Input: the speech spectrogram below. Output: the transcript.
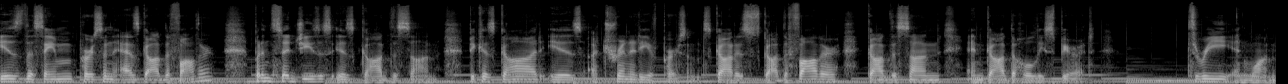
is the same person as God the Father, but instead, Jesus is God the Son, because God is a trinity of persons. God is God the Father, God the Son, and God the Holy Spirit. Three in one.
